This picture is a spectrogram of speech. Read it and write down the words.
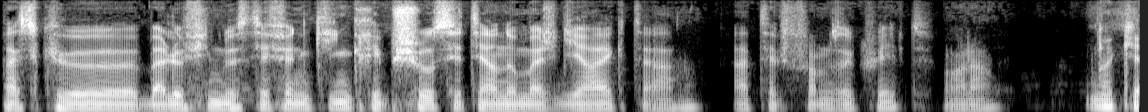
Parce que bah, le film de Stephen King, Crypt Show, c'était un hommage direct à, à Tales from the Crypt. Voilà. Ok.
